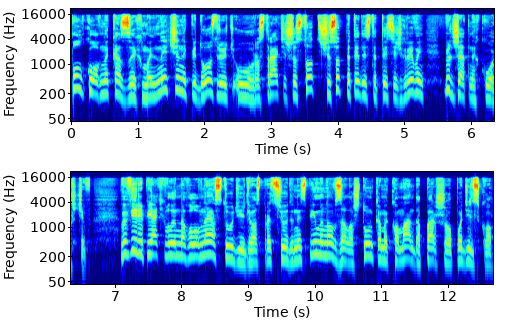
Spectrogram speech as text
Полковника з Хмельниччини підозрюють у розтраті 600 650 тисяч гривень бюджетних коштів. В ефірі 5 хвилин на головне. Студії для вас працює Денис Піменов. За лаштунками команда першого подільського.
